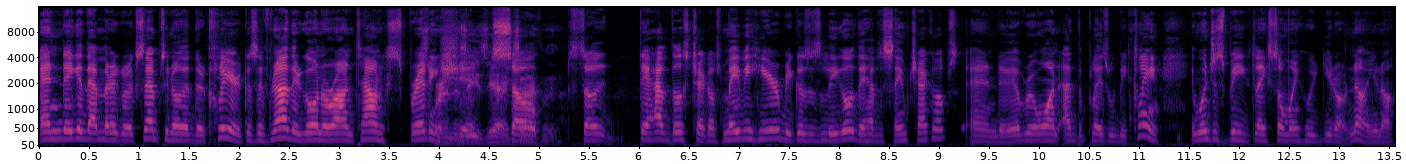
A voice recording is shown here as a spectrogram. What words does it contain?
and they get that medical exam to know that they're clear because if not they're going around town spreading, Spreading shit disease, yeah, so exactly. so they have those checkups maybe here because it's legal they have the same checkups and everyone at the place will be clean it won't just be like someone who you don't know you know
